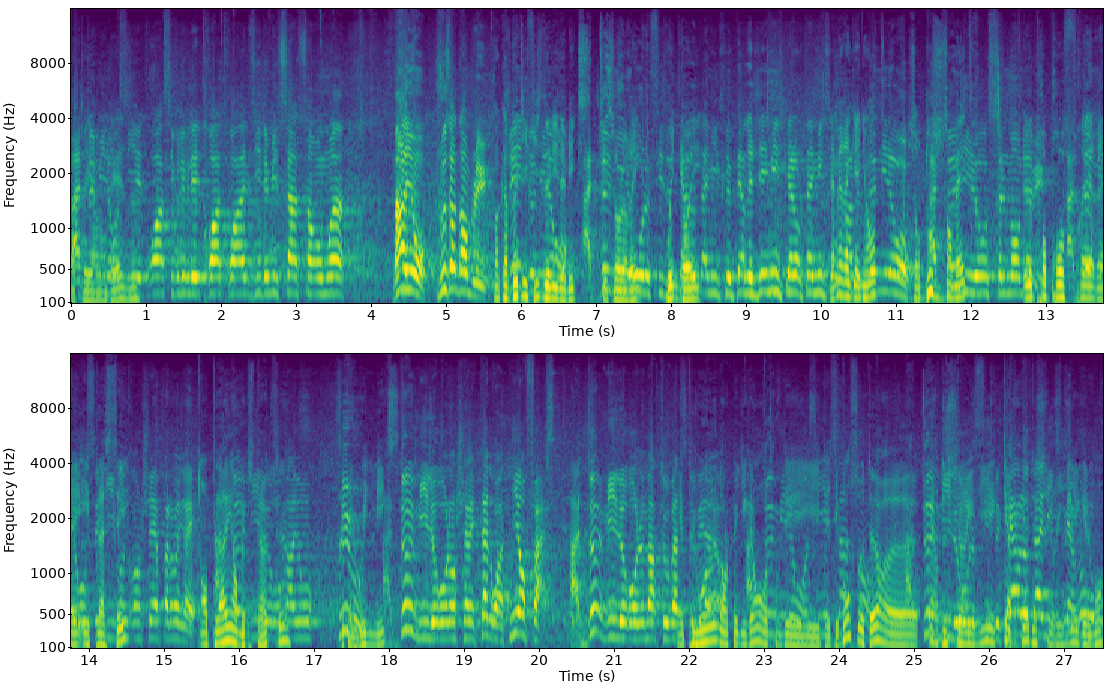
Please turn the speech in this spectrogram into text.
À 2000 euros si les 3, si vous voulez les 3, 3, allez-y, 2500 au moins. Marion, je vous entends plus. Donc un petit-fils de Lidamix qui est sur le ring, Winboy. Le père de James, Mix. La mère est gagnante sur 1200 mètres. Le propre frère est, placé en plat et en obstacle. Plus vous. Winmix. À 2000 euros, l'enchère est à droite, ni en face. À 2000 euros, le marteau va Et plus loin, dans le pédigré, on retrouve des, des, des, bons sauteurs. Euh, R de Cerisier et Capca de Cerisier également.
